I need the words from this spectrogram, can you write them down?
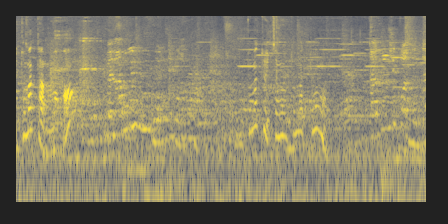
니 토마토 안 먹어? 토마토 있잖아 토마토 나도 씻고 왔는데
